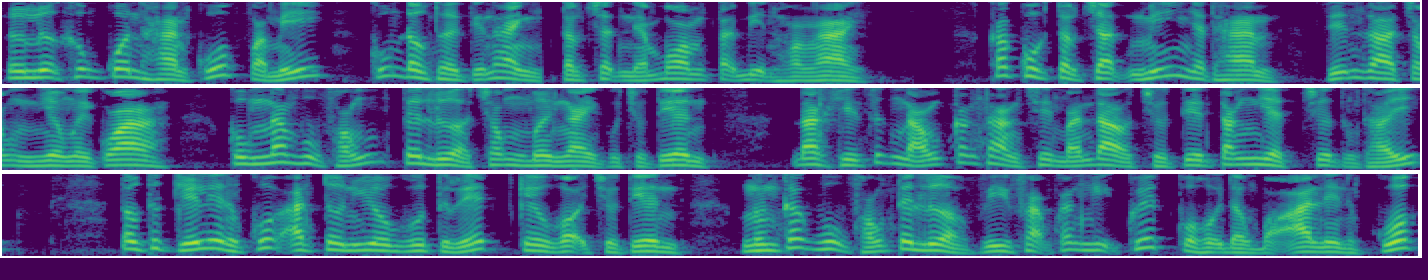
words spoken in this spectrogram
Lực lượng không quân Hàn Quốc và Mỹ cũng đồng thời tiến hành tập trận ném bom tại biển Hoàng Hải. Các cuộc tập trận Mỹ, Nhật, Hàn diễn ra trong nhiều ngày qua, cùng 5 vụ phóng tên lửa trong 10 ngày của Triều Tiên, đang khiến sức nóng căng thẳng trên bán đảo Triều Tiên tăng nhiệt chưa từng thấy. Tổng thư ký Liên Hợp Quốc Antonio Guterres kêu gọi Triều Tiên ngừng các vụ phóng tên lửa vi phạm các nghị quyết của Hội đồng Bảo an Liên Hợp Quốc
